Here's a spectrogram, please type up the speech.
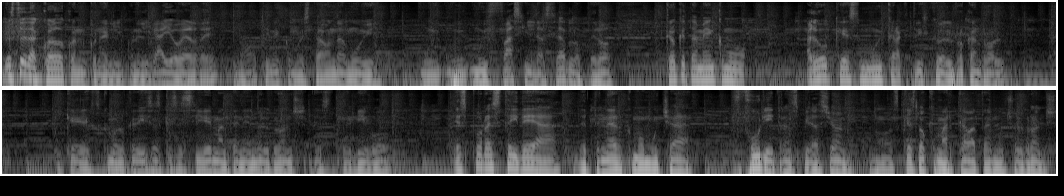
Yo estoy de acuerdo con, con el, con el gallo verde, ¿no? Tiene como esta onda muy, muy, muy, muy fácil de hacerlo, pero creo que también como algo que es muy característico del rock and roll y que es como lo que dices que se sigue manteniendo el grunge este, vivo, es por esta idea de tener como mucha furia y transpiración, ¿no? Es que es lo que marcaba también mucho el grunge,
